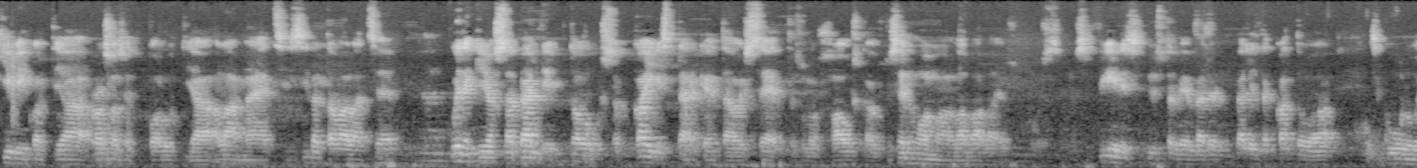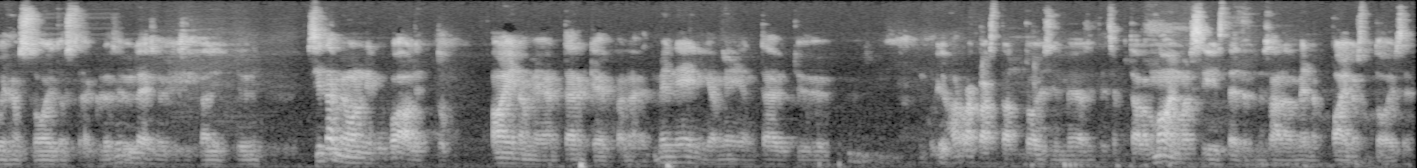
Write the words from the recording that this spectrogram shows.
kivikot ja rososet polut ja alamäet. Siis sillä tavalla, että se kuitenkin jossain bändin touhussa kaikista tärkeintä olisi se, että sulla on hauskaa, koska sen huomaa lavalla, jos, jos fiilis ystävien väliltä katoaa, se kuuluu ihan soitossa ja kyllä se yleisökin sitten välittyy. Niin sitä me on niinku vaalittu aina meidän tärkeimpänä, että meneen ja meidän täytyy niinku ihan rakastaa toisimme ja sitten se pitää olla maailman siisteitä, että me saadaan mennä paikasta toiseen.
